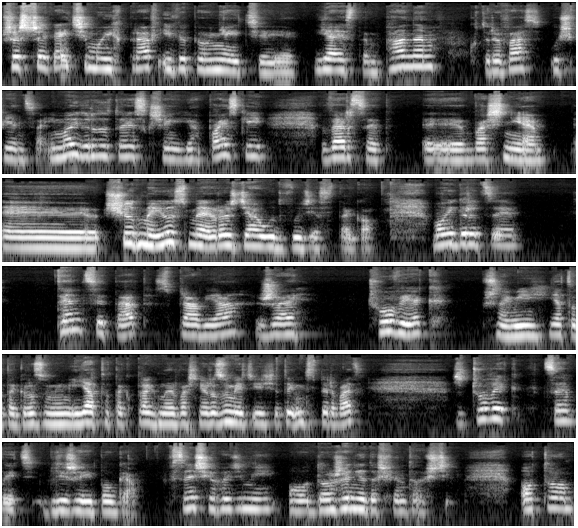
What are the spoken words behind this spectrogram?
Przestrzegajcie moich praw i wypełniajcie je. Ja jestem Panem, który Was uświęca. I moi drodzy, to jest z Księgi Kapłańskiej, werset y, właśnie y, 7 i 8 rozdziału 20. Moi drodzy, ten cytat sprawia, że człowiek, przynajmniej ja to tak rozumiem i ja to tak pragnę właśnie rozumieć i się tym inspirować, że człowiek chce być bliżej Boga. W sensie chodzi mi o dążenie do świętości. O to,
